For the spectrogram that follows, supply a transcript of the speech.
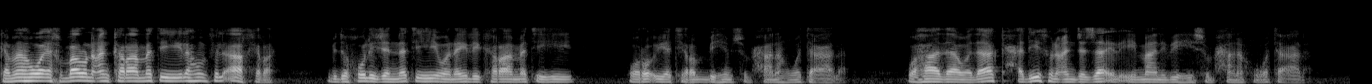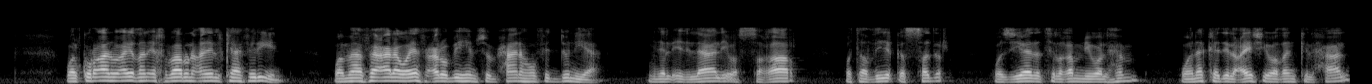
كما هو إخبار عن كرامته لهم في الآخرة بدخول جنته ونيل كرامته ورؤية ربهم سبحانه وتعالى. وهذا وذاك حديث عن جزاء الإيمان به سبحانه وتعالى. والقرآن أيضا إخبار عن الكافرين وما فعل ويفعل بهم سبحانه في الدنيا من الإذلال والصغار وتضييق الصدر وزيادة الغم والهم ونكد العيش وضنك الحال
